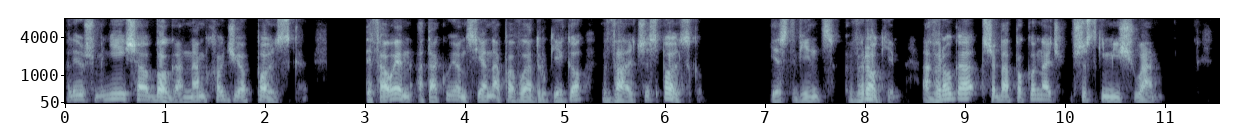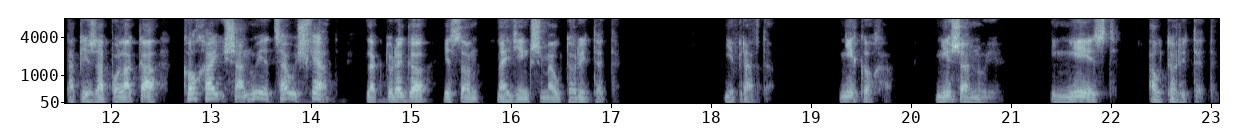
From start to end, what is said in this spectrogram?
ale już mniejsza o Boga, nam chodzi o Polskę. TVN atakując Jana Pawła II walczy z Polską. Jest więc wrogiem, a wroga trzeba pokonać wszystkimi siłami. Papieża Polaka kocha i szanuje cały świat, dla którego jest on największym autorytetem. Nieprawda. Nie kocha, nie szanuje i nie jest autorytetem.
